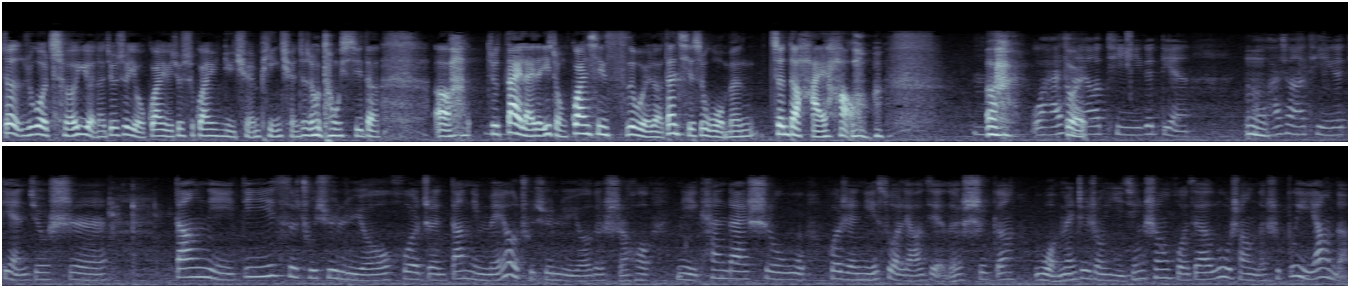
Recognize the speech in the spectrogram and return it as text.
这如果扯远了，就是有关于就是关于女权平权这种东西的，呃，就带来的一种惯性思维了。但其实我们真的还好。呃，我还想要提一个点。嗯，我还想要提一个点，就是当你第一次出去旅游，或者当你没有出去旅游的时候，你看待事物或者你所了解的是跟我们这种已经生活在路上的是不一样的。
